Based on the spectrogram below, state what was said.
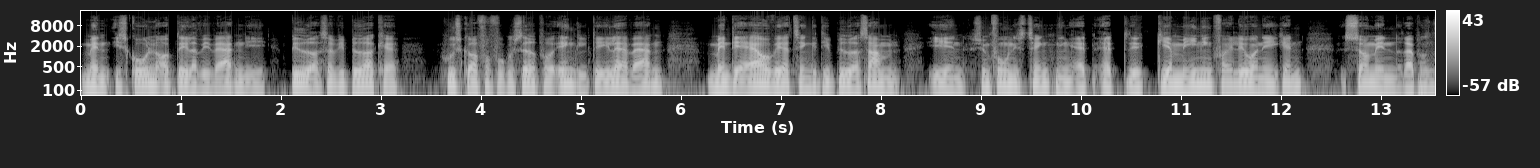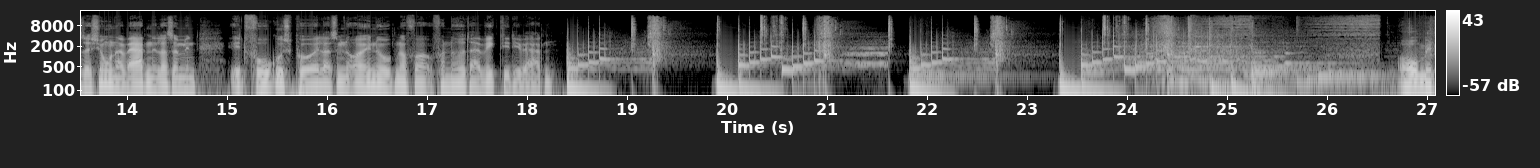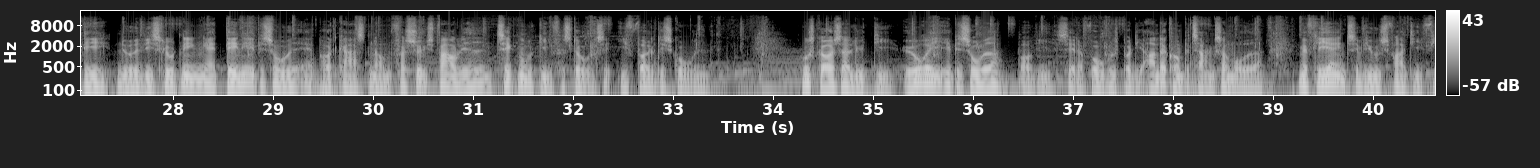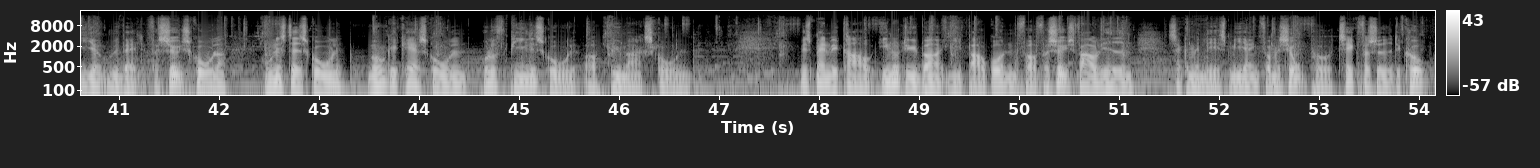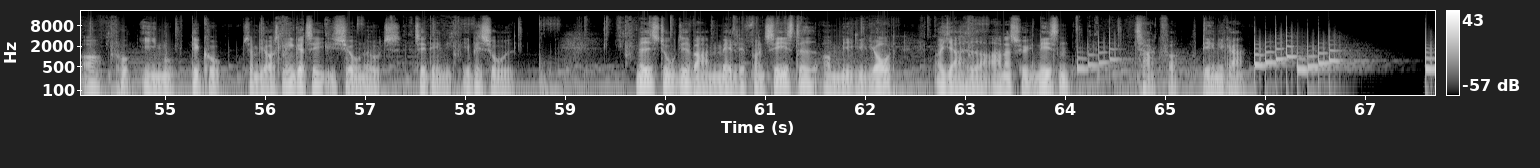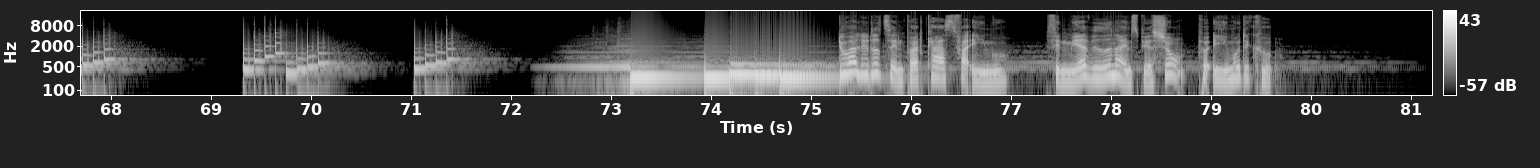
men i skolen opdeler vi verden i bidder, så vi bedre kan huske at få fokuseret på enkelte dele af verden. Men det er jo ved at tænke de bidder sammen i en symfonisk tænkning, at, at det giver mening for eleverne igen, som en repræsentation af verden, eller som en, et fokus på, eller som en øjenåbner for, for noget, der er vigtigt i verden. Og med det nåede vi slutningen af denne episode af podcasten om forsøgsfagligheden teknologiforståelse i folkeskolen. Husk også at lytte de øvrige episoder, hvor vi sætter fokus på de andre kompetenceområder, med flere interviews fra de fire udvalgte forsøgsskoler, Hundestedskole, Munkekærskolen, Holof Pile Skole og Bymarkskolen. Hvis man vil grave endnu dybere i baggrunden for forsøgsfagligheden, så kan man læse mere information på techforsøget.dk og på emu.dk, som vi også linker til i show notes til denne episode. Med i studiet var Malte von Seested og Mikkel Hjort, og jeg hedder Anders Høgh Nissen. Tak for denne gang. Du har lyttet til en podcast fra Emu. Find mere viden og inspiration på emo.dk.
